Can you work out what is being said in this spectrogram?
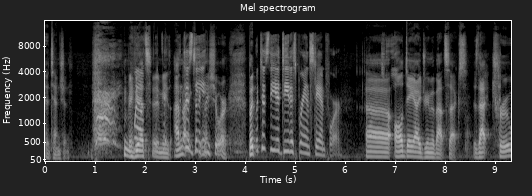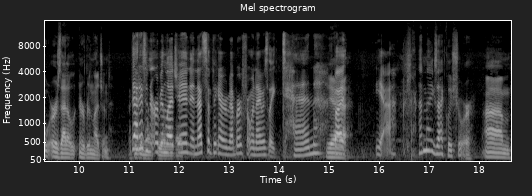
attention. Maybe well, that's what it means. I'm not exactly the, sure. But what does the Adidas brand stand for? Uh, all day I dream about sex. Is that true or is that an urban legend? That is an urban legend, and that's something I remember from when I was like ten. Yeah. But yeah, I'm not exactly sure. Um,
